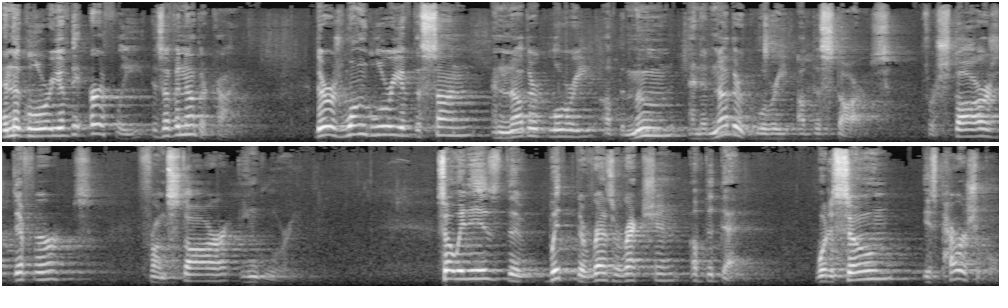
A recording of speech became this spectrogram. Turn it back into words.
and the glory of the earthly is of another kind. There is one glory of the sun, and another glory of the moon, and another glory of the stars. For stars differ from star in glory. So it is the, with the resurrection of the dead. What is sown is perishable,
